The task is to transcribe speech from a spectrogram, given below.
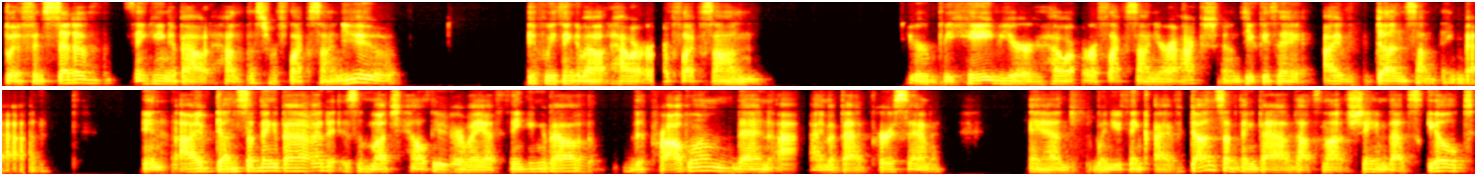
But if instead of thinking about how this reflects on you, if we think about how it reflects on your behavior, how it reflects on your actions, you could say, I've done something bad. And I've done something bad is a much healthier way of thinking about the problem than I'm a bad person. And when you think I've done something bad, that's not shame, that's guilt.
